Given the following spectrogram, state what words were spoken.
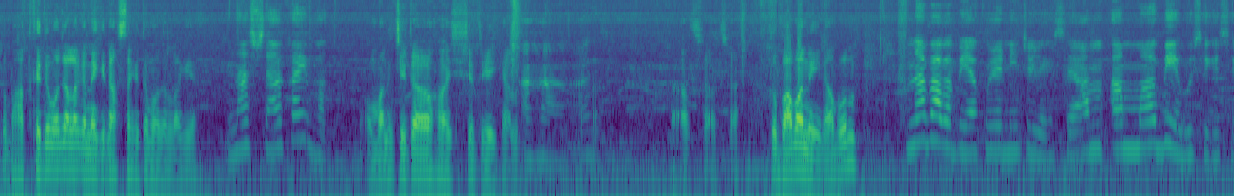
তো ভাত খেতে মজা লাগে নাকি নাস্তা খেতে মজা লাগে? নাস্তা খাই ভাত ও মানে যেটা হয় সেটাই খান আচ্ছা আচ্ছা। তো বাবা নেই না বোন? না বাবা বিয়া করে নিয়ে চলে গেছে। আম্মা বিয়ে বসে গেছে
